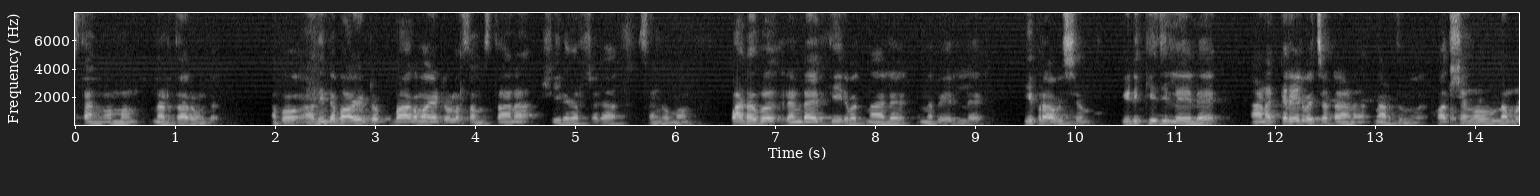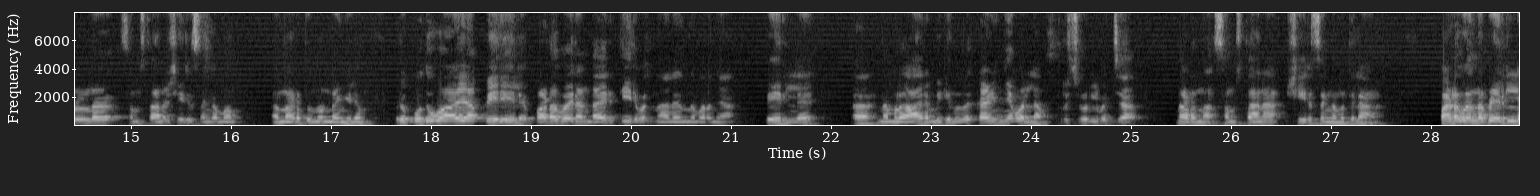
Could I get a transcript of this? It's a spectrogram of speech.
സംഗമം നടത്താറുണ്ട്. അപ്പോൾ അതിന്റെ ഭാഗമായിട്ട് ഭാഗമായിട്ടുള്ള സംസ്ഥാന ക്ഷീര കർഷക സംഗമം പടവ് രണ്ടായിരത്തി ഇരുപത്തിനാല് എന്ന പേരിൽ ഈ പ്രാവശ്യം ഇടുക്കി ജില്ലയിലെ അണക്കരയിൽ വെച്ചിട്ടാണ് നടത്തുന്നത്. വർഷങ്ങളും നമ്മളുടെ സംസ്ഥാന ക്ഷീര സംഗമം നടത്തുന്നുണ്ടെങ്കിലും ഒരു പൊതുവായ പേരിൽ പടവ് രണ്ടായിരത്തി ഇരുപത്തിനാല് എന്ന് പറഞ്ഞ പേരിൽ നമ്മൾ ആരംഭിക്കുന്നത് കഴിഞ്ഞ കൊല്ലം തൃശ്ശൂരിൽ വെച്ച നടന്ന സംസ്ഥാന ക്ഷീരസംഗമത്തിലാണ്. പടവ് എന്ന പേരിൽ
